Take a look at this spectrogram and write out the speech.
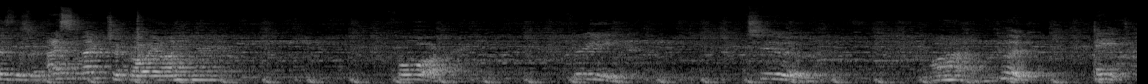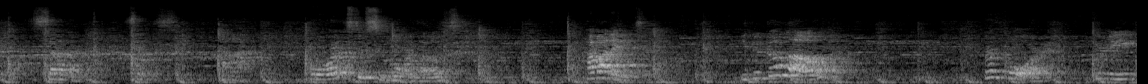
Because there's an isometric going on here. Four, three, two, one. Good. Eight, seven, six, five, four. Let's do some more of those. How about eight? You can go low for four, three,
